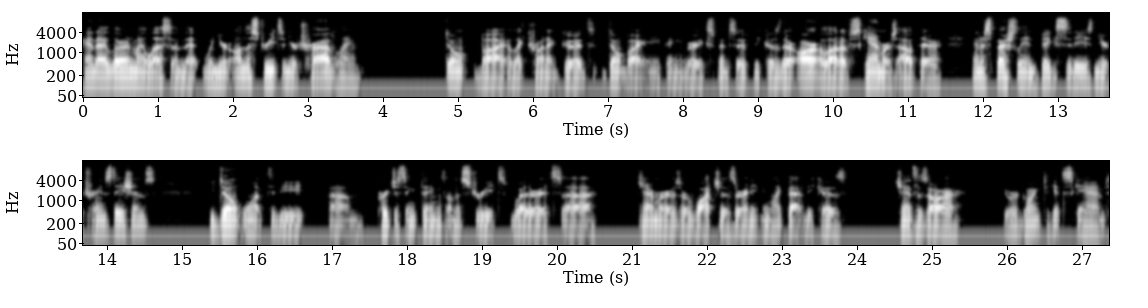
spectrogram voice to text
And I learned my lesson that when you're on the streets and you're traveling, don't buy electronic goods. Don't buy anything very expensive because there are a lot of scammers out there. And especially in big cities near train stations, you don't want to be um, purchasing things on the streets, whether it's uh, cameras or watches or anything like that, because chances are you are going to get scammed.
